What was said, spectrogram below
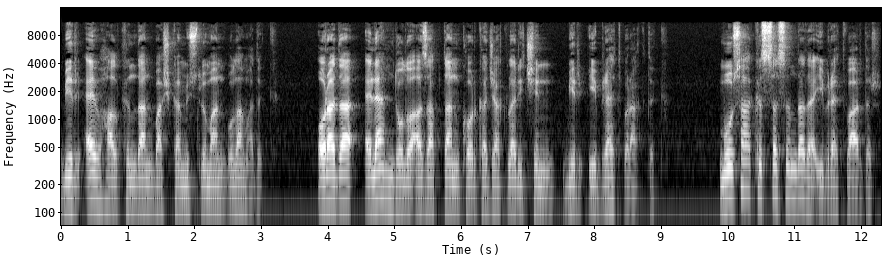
bir ev halkından başka Müslüman bulamadık. Orada elem dolu azaptan korkacaklar için bir ibret bıraktık. Musa kıssasında da ibret vardır.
